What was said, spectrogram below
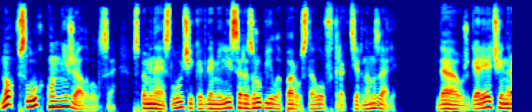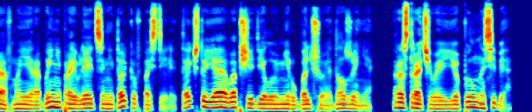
Но вслух он не жаловался, вспоминая случай, когда Мелиса разрубила пару столов в трактирном зале. Да уж, горячий нрав моей рабыни проявляется не только в постели, так что я вообще делаю миру большое одолжение, растрачивая ее пыл на себя.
